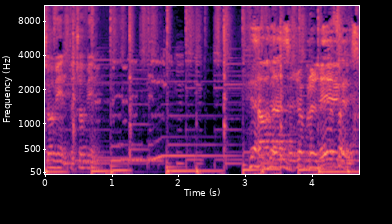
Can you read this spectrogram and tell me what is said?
te ouvindo, tô te ouvindo. Saudações rubro-negras.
